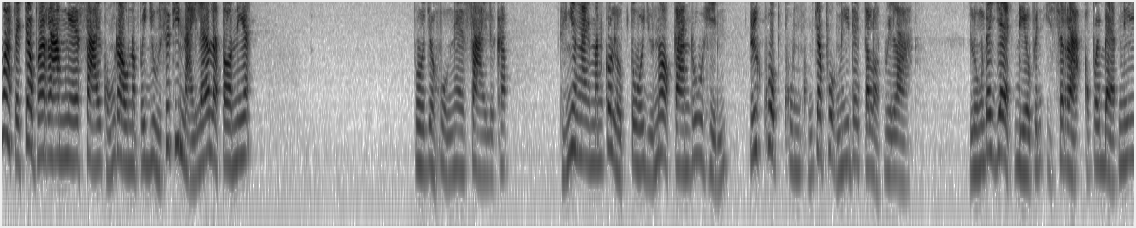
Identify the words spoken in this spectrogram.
ว่าแต่เจ้าพระรามแง่ทรายของเรานะ่ะไปอยู่ซะที่ไหนแล้วล่ะตอนเนี้ยโปรดจะห่วงแง่ทรายเลยครับ ถึงยังไงมันก็หลบตัวอยู่นอกการรู้เห็น หรือควบคุมของเจ้าพวกนี้ได้ตลอดเวลาลุงได้แยกเดียวเป็นอิสระออกไปแบบนี้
